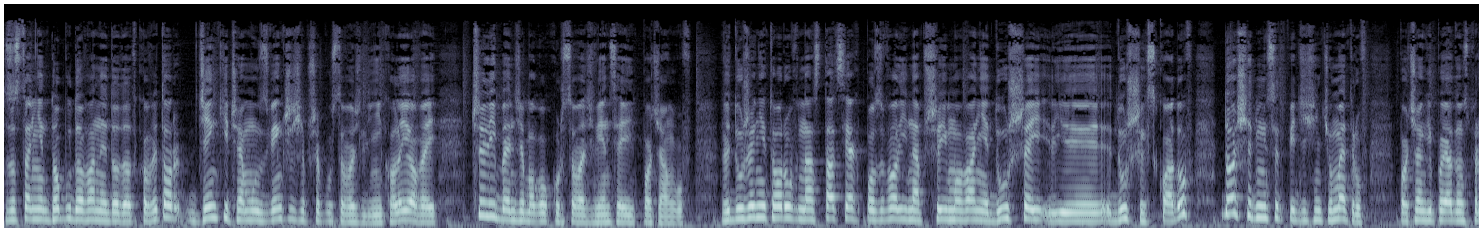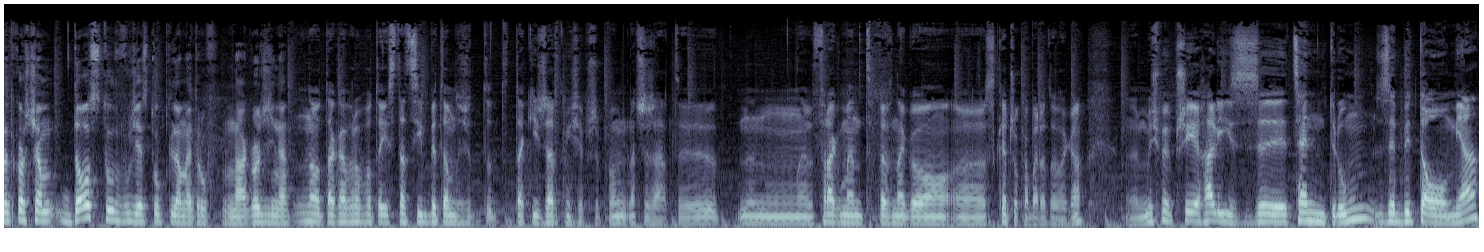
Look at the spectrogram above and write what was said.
Zostanie dobudowany dodatkowy tor, dzięki czemu zwiększy się przepustowość linii kolejowej, czyli będzie mogło kursować więcej pociągów. Wydłużenie torów na stacjach pozwoli na przyjmowanie dłuższej, yy, dłuższych składów do 750 metrów. Pociągi pojadą z prędkością do 120 km na godzinę. No, tak a propos tej stacji Bytom, to, to, to taki żart mi się przypomina, znaczy żart, y, mm, fragment pewnego e, sketchu kabaretowego. Myśmy przyjechali z centrum, z Bytomia,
